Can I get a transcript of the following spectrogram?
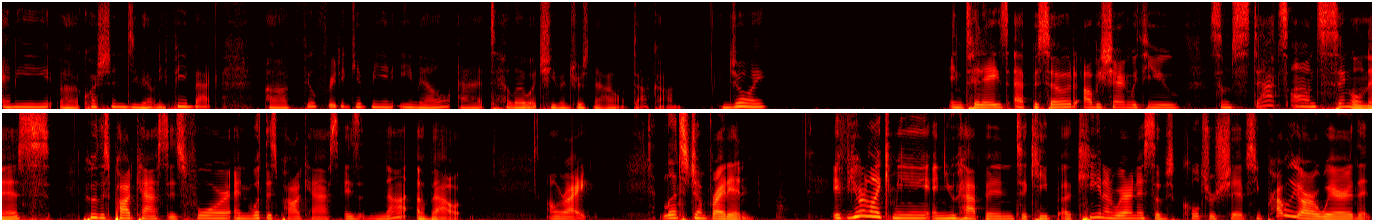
any uh, questions, if you have any feedback, uh, feel free to give me an email at hello at sheventuresnow.com. Enjoy! In today's episode, I'll be sharing with you some stats on singleness, who this podcast is for, and what this podcast is not about. All right, let's jump right in. If you're like me and you happen to keep a keen awareness of culture shifts, you probably are aware that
